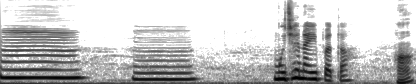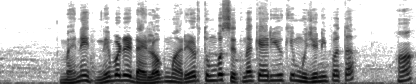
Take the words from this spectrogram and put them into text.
हम्म, हम्म, मुझे नहीं पता। हाँ? मैंने इतने बड़े डायलॉग मारे और तुम बस इतना कह रही हो कि मुझे नहीं पता? हाँ?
